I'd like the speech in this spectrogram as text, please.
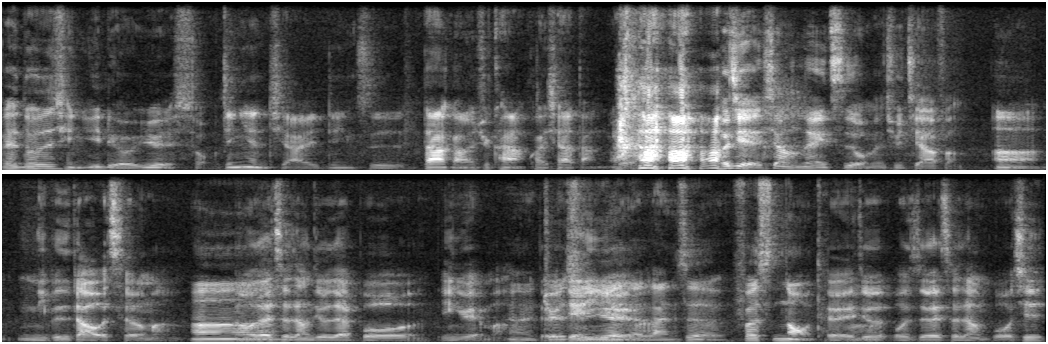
而且都是请一流乐手，惊艳起来一定是大家赶快去看，快下档了。而且像那一次我们去家访。啊，你不是搭我车吗？然后在车上就在播音乐嘛，嗯爵士乐的蓝色 First Note。对，就我就在车上播。其实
